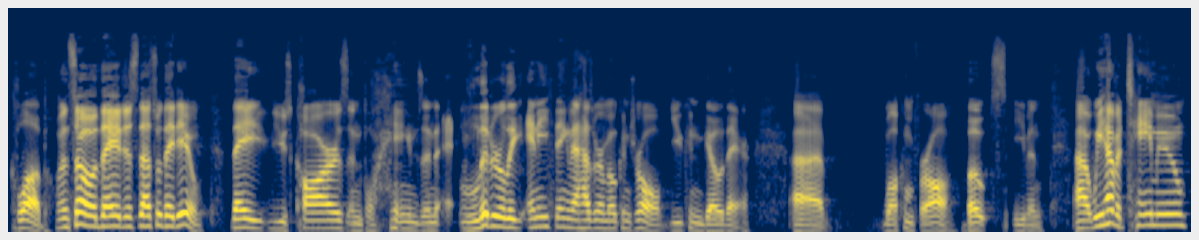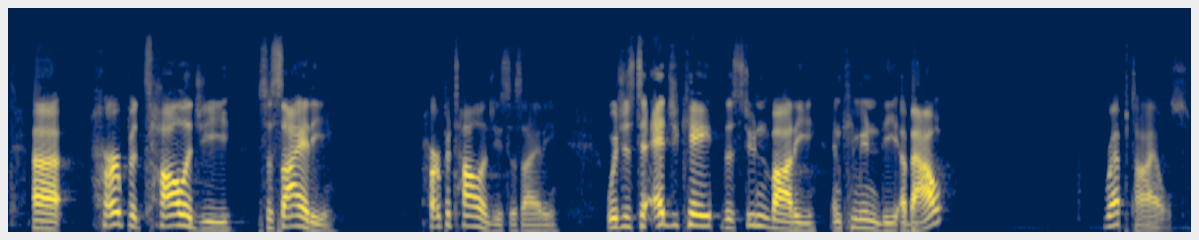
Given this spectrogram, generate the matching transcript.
club. And so they just, that's what they do. They use cars and planes and literally anything that has a remote control. You can go there. Uh, welcome for all, boats even. Uh, we have a TAMU uh, herpetology society. Herpetology society, which is to educate the student body and community about reptiles.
